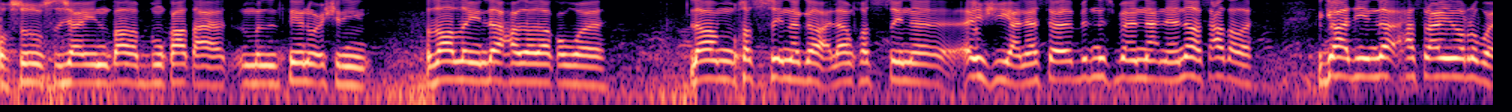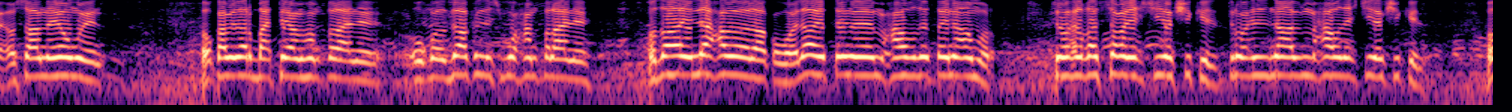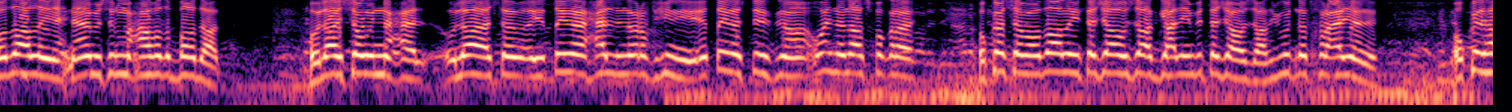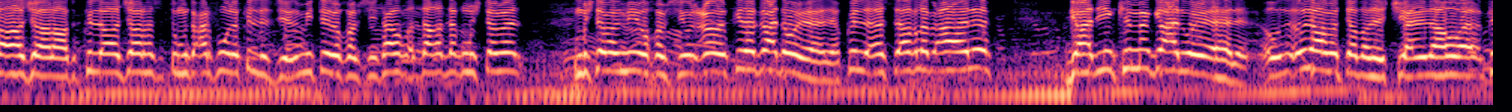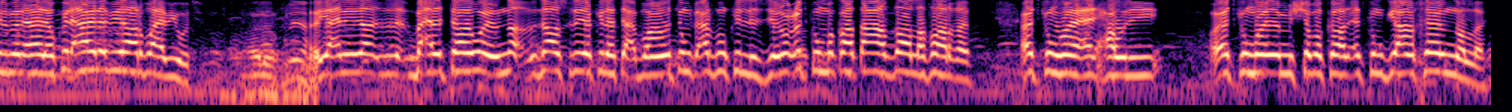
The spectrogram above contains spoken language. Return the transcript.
الف بخصوص جايين نطالب بمقاطعة من 22 ضالين لا حول ولا قوة. لا مخصصين قاع لا مخصصين أي شيء. يعني هسه بالنسبة لنا إحنا ناس عطلة قاعدين لا حصر علينا الربع. وصارنا يومين. وقبل أربعة أيام هم طلعنا. وذاك الأسبوع هم طلعنا. وضالين لا حول ولا قوة. لا يعطينا المحافظ يعطينا أمر. تروح الغسان يحكي لك شكل تروح للنائب المحافظ يحكي لك شكل. وضالين إحنا أمس المحافظ ببغداد. ولا يسوي لنا حل ولا يعطينا حل نعرف شنو يعطينا استثناء وإحنا ناس فقراء. وكسبوا ظالين تجاوزات قاعدين بالتجاوزات. بيوتنا تخر علينا. وكلها آجارات وكل آجار هسه أنتم تعرفونها كل زين 250 تاخذ لك مشتمل مشتمل 150 والعالم كلها قاعدة ويا اهلها كل أغلب عائلة قاعدين كل من قاعد ويا أهله. ولا ما تظل هيك. يعني لا هو كل من أهله وكل عائلة بها أربع بيوت. يعني بعد التهوين نا- ناصرية كلها تعبانة وأنتم تعرفون كل الزين وعندكم مقاطعات ضاله فارغة. عندكم هاي الحولي وعندكم هاي من الشبكات عندكم قيعان خير من الله.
